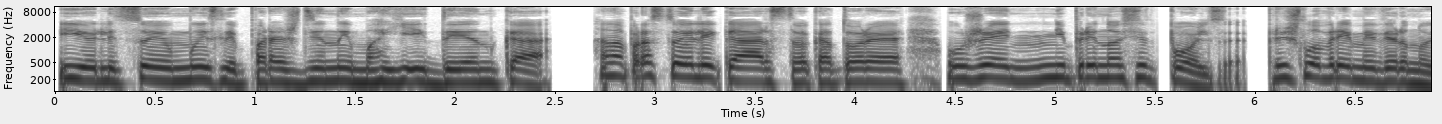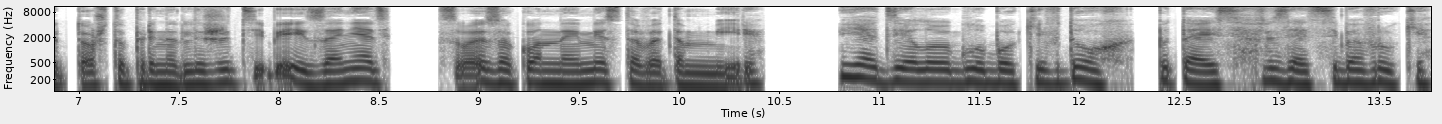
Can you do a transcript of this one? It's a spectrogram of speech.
Ее лицо и мысли порождены моей ДНК. Она простое лекарство, которое уже не приносит пользы. Пришло время вернуть то, что принадлежит тебе, и занять свое законное место в этом мире». Я делаю глубокий вдох, пытаясь взять себя в руки.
